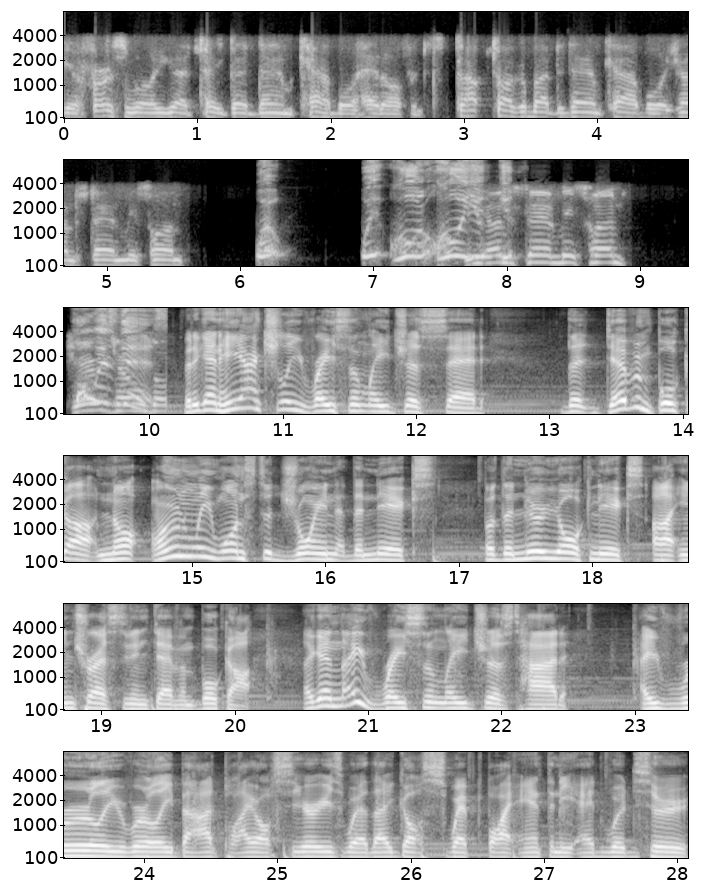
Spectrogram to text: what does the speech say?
Yeah, first of all, you got to take that damn cowboy hat off and stop talking about the damn Cowboys. You understand me, son? Well, who, who are you? you understand me, son? Who Jerry is Jones this? don't- But again, he actually recently just said that Devin Booker not only wants to join the Knicks, but the New York Knicks are interested in Devin Booker. Again, they recently just had a really, really bad playoff series where they got swept by Anthony Edwards, who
